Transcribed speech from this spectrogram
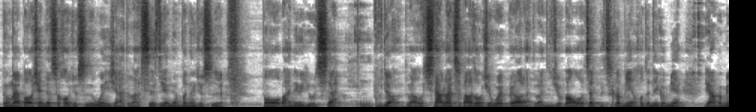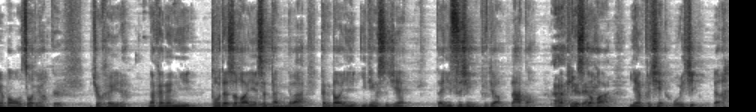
等买保险的时候，就是问一下，对吧？四 S 店能不能就是帮我把那个油漆啊补掉，对吧？我其他乱七八糟东西我也不要了，对吧？你就帮我这个这个面或者那个面两个面帮我做掉，对，就可以了。那可能你补的时候啊也是等，对吧？等到一一定时间的一次性补掉拉倒。啊那平时的话，眼不见为净，对吧？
